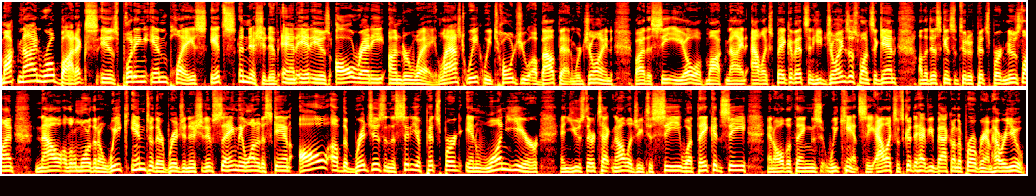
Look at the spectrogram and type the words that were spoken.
Mach 9 Robotics is putting in place its initiative and it is already underway. Last week we told you about that and we're joined by the CEO of Mach 9, Alex Baikovitz, and he joins us once again on the Disc Institute of Pittsburgh Newsline. Now, a little more than a week into their bridge initiative, saying they wanted to scan all of the bridges in the city of Pittsburgh in one year and use their technology to see what they could see and all the things we can't see. Alex, it's good to have you back on the program program. How are you?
